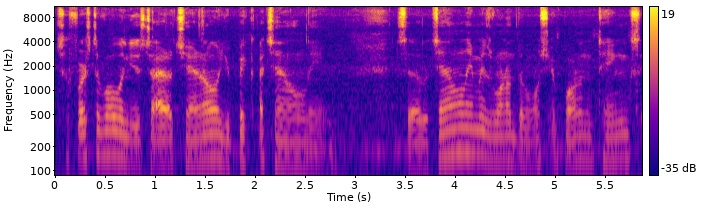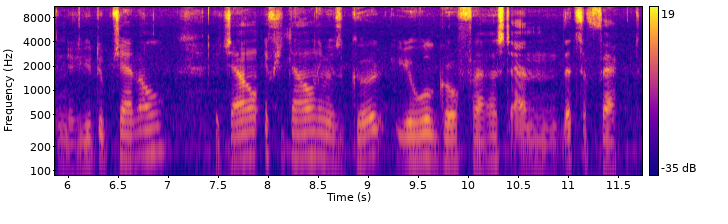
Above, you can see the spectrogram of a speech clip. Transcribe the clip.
So first of all, when you start a channel, you pick a channel name. So the channel name is one of the most important things in your YouTube channel. Your channel, if your channel name is good, you will grow fast, and that's a fact.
